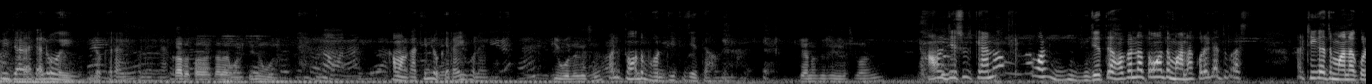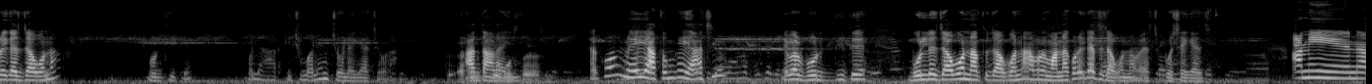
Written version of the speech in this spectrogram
ওই যারা গেল ওই লোকেরাই বলে গেছে কারা তারা কারা মানে তৃণমূল? আমার কাছে লোকেরাই বলে গেছে। কি বলে গেছে? বলে তোমাদের ভোট দিতে যেতে হবে না। কেন কিছু জিজ্ঞেস করেনি? আমরা যেসু কেন? বলে, যেতে হবে না তোমাদের মানা করে গেছে বাস। আর ঠিক আছে মানা করে গেছে যাব না। ভোট দিতে। বলে আর কিছু বলেন চলে গেছে ওরা। আর দাঁড়ায়নি। এখন এই আতঙ্কেই আছি। এবার ভোট দিতে বললে যাব না তো যাব না আমরা মানা করে গেছে যাব না ব্যাস বসে গেছে। আমি না,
